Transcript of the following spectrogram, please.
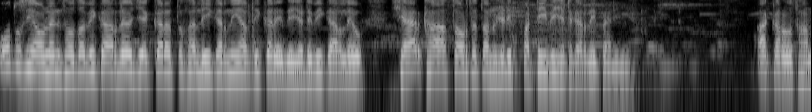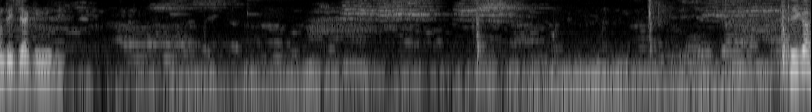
ਉਹ ਤੁਸੀਂ ਆਨਲਾਈਨ ਸੌਦਾ ਵੀ ਕਰ ਲਿਓ। ਜੇਕਰ ਤਸੱਲੀ ਕਰਨੀ ਆਪਦੀ ਘਰੇ ਵਿਜ਼ਿਟ ਵੀ ਕਰ ਲਿਓ। ਸ਼ਹਿਰ ਖਾਸ ਤੌਰ ਤੇ ਤੁਹਾਨੂੰ ਜਿਹੜੀ ਪੱਟੀ ਵਿਜ਼ਿਟ ਕਰਨੀ ਪੈਣੀ ਹੈ ਆ ਕਰੋ ਥਾਂ ਦੀ ਚੈਕਿੰਗ ਜੀ। ਠੀਕ ਆ?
